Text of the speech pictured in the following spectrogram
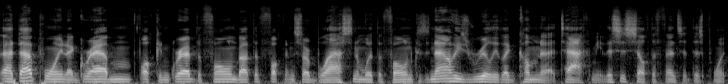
at that point, I grab him, fucking grab the phone, about to fucking start blasting him with the phone because now he's really like coming to attack me. This is self defense at this point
